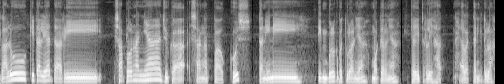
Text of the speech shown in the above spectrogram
Lalu kita lihat dari sablonannya juga sangat bagus dan ini timbul kebetulan ya modelnya. Jadi terlihat elegan gitulah.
